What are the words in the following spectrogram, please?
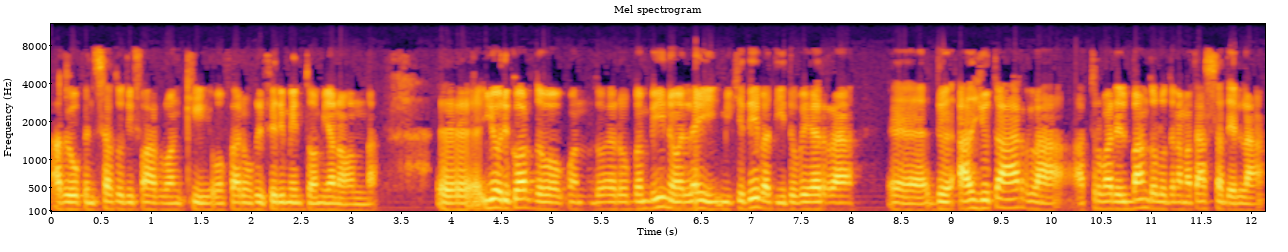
avevo pensato di farlo anch'io, fare un riferimento a mia nonna. Eh, io ricordo quando ero bambino e lei mi chiedeva di dover eh, de- aiutarla a trovare il bandolo della matassa della,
